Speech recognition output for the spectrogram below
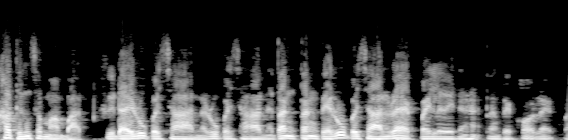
เข้าถึงสมาบัติคือได้รูปฌานนะรูปฌานเนี่ยตั้งตั้งแต่รูปฌานแรกไปเลยนะฮะตั้งแต่ข้อแรกไป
